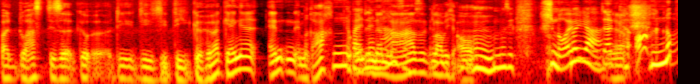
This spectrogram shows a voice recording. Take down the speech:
Weil du hast diese, die, die, die, die Gehörgänge enden im Rachen Aber und in in der der Nase. Nase, glaube ich, auch. Muss ich schnäumeln Ja. und dann, Ja. oh, Schnupf.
